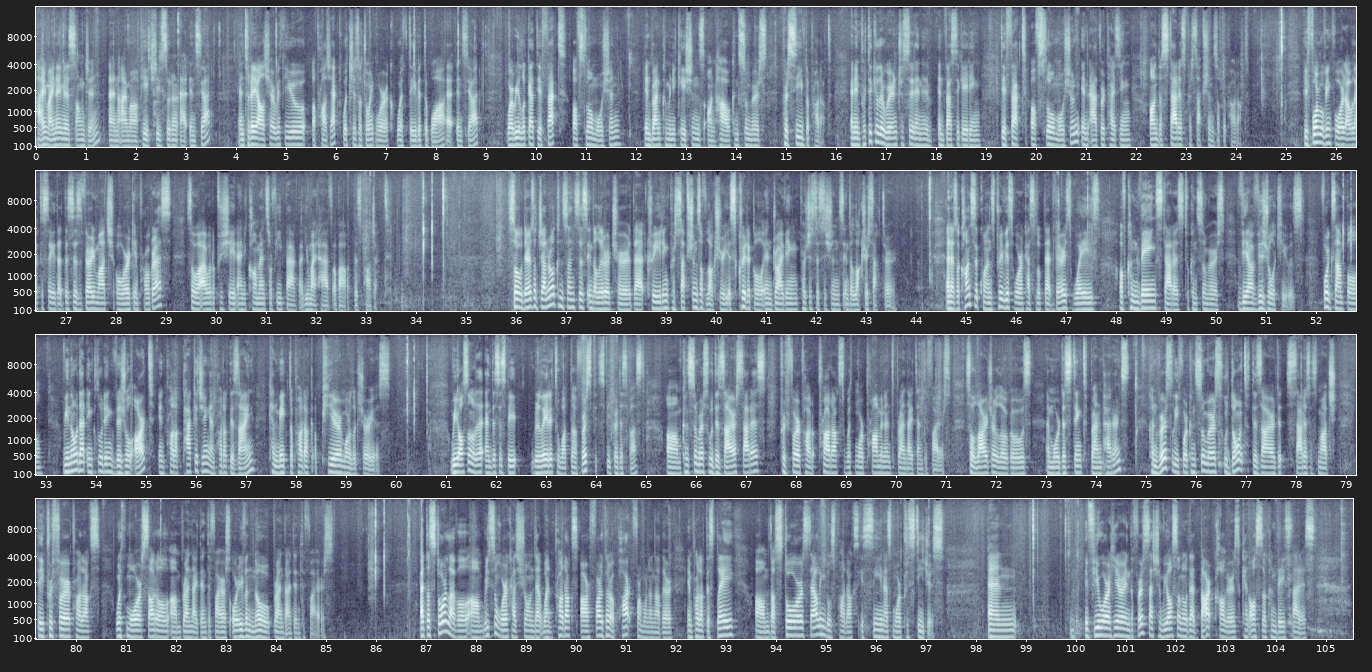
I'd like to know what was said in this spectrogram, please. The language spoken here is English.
Hi, my name is Sung Jin, and I'm a PhD student at INSEAD. And today I'll share with you a project which is a joint work with David Dubois at INSEAD, where we look at the effect of slow motion in brand communications on how consumers perceive the product. And in particular, we're interested in investigating the effect of slow motion in advertising on the status perceptions of the product. Before moving forward, I would like to say that this is very much a work in progress, so I would appreciate any comments or feedback that you might have about this project. So there's a general consensus in the literature that creating perceptions of luxury is critical in driving purchase decisions in the luxury sector. And as a consequence, previous work has looked at various ways of conveying status to consumers via visual cues. For example, we know that including visual art in product packaging and product design can make the product appear more luxurious. We also know that, and this is related to what the first speaker discussed, um, consumers who desire status prefer pro products with more prominent brand identifiers, so larger logos and more distinct brand patterns. Conversely, for consumers who don't desire status as much, they prefer products with more subtle um, brand identifiers or even no brand identifiers. At the store level, um, recent work has shown that when products are farther apart from one another in product display, um, the store selling those products is seen as more prestigious. And if you were here in the first session, we also know that dark colors can also convey status.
